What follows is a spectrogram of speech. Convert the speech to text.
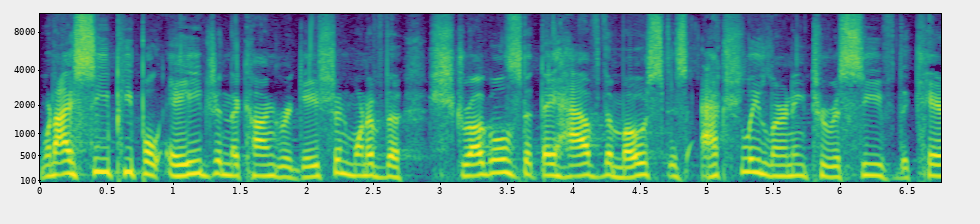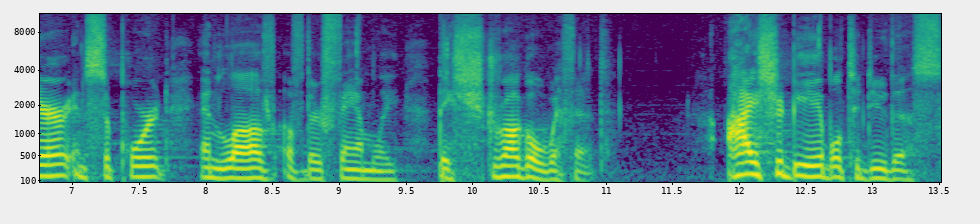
When I see people age in the congregation, one of the struggles that they have the most is actually learning to receive the care and support and love of their family. They struggle with it. I should be able to do this.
